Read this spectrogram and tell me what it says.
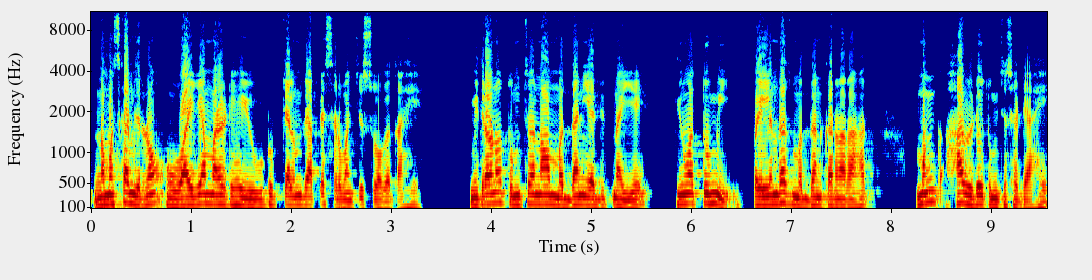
नमस्कार मित्रांनो वायजा मराठी हे यूट्यूब चॅनलमध्ये आपल्या सर्वांचे स्वागत आहे. मित्रांनो तुमचं नाव मतदान यादीत नाहीये किंवा तुम्ही पहिल्यांदाच मतदान करणार आहात मग हा व्हिडिओ तुमच्यासाठी आहे.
